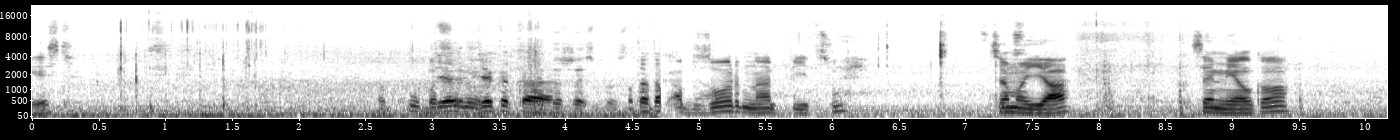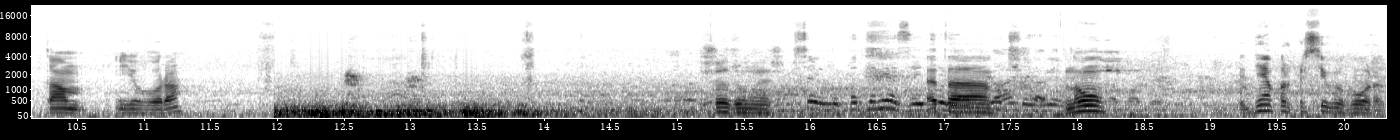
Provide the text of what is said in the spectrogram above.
Есть. Где, где какая? Это жесть просто. Вот это обзор на піцу. Це моя. Це мелкого. Там Єгора. Що думаєш? Это, ну, Днепр красивый город.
